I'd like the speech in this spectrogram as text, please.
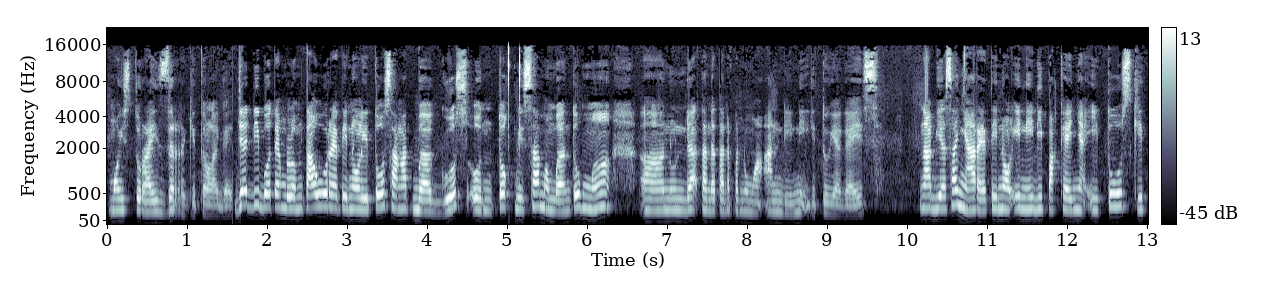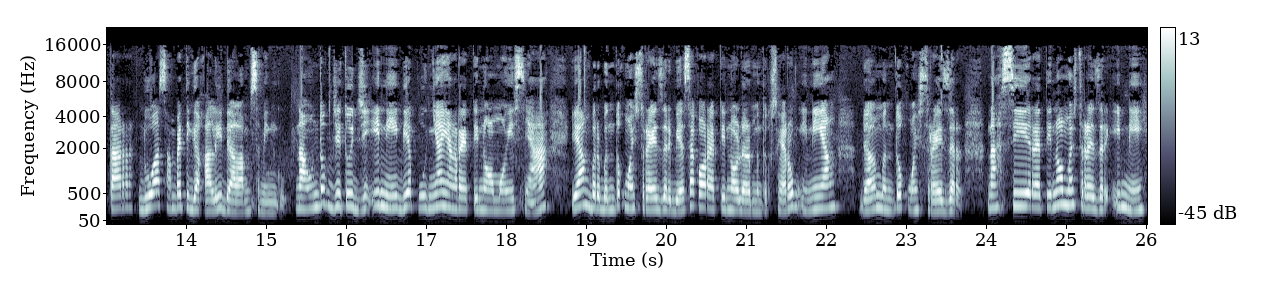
moisturizer gitu lah guys. Jadi buat yang belum tahu retinol itu sangat bagus untuk bisa membantu menunda tanda-tanda penuaan dini gitu ya guys. Nah, biasanya retinol ini dipakainya itu sekitar 2 sampai 3 kali dalam seminggu. Nah, untuk G2G ini dia punya yang retinol moistnya yang berbentuk moisturizer. Biasa kalau retinol dalam bentuk serum ini yang dalam bentuk moisturizer. Nah, si retinol moisturizer ini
